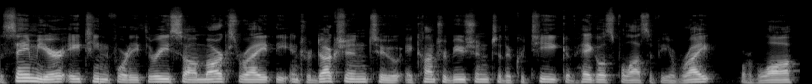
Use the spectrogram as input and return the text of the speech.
The same year, 1843, saw Marx write the introduction to a contribution to the critique of Hegel's philosophy of right, or of law,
